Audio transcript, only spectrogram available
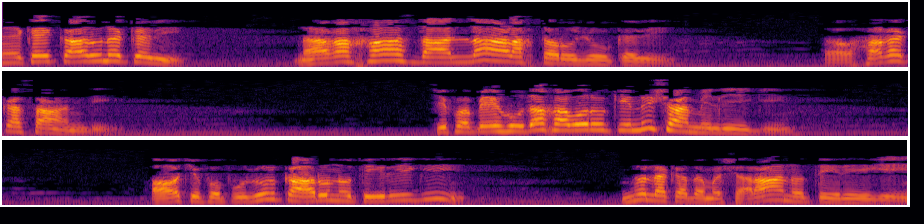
نیکی کارونه کوي ناغه خاص د الله اړخ ته رجوع کوي. او هغه کسان دي چې په بهوده خبرو کې نه شاملېږي. او چې په پوزور کارونو تیریږي نو لکه د مشرانو تیریږي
